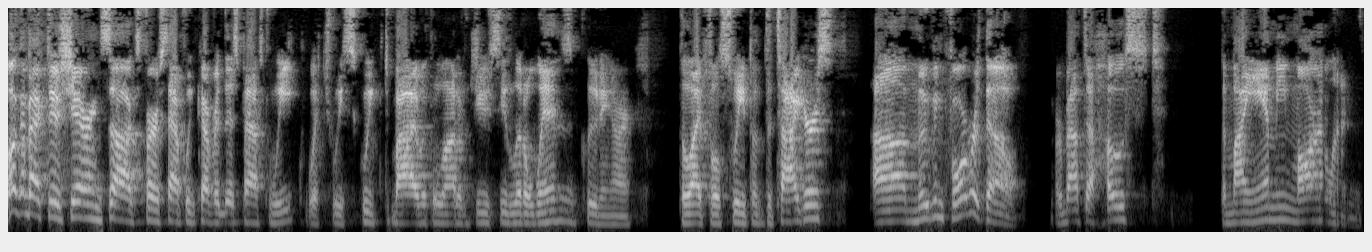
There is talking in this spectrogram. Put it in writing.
Welcome back to Sharing Sox. First half we covered this past week, which we squeaked by with a lot of juicy little wins, including our delightful sweep of the Tigers. Uh, moving forward, though, we're about to host the Miami Marlins,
